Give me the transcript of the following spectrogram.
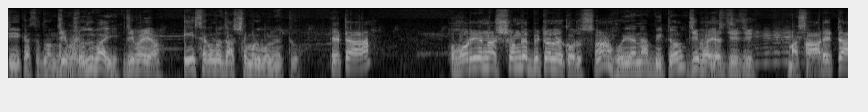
ঠিক আছে ধন্যবাদ। ভাই শুধু ভাই জি ভাইয়া। এই ছাগলের জাত সম্পর্কে বলুন একটু। এটা হরিয়ানার সঙ্গে বিটলের করস হ্যাঁ? হরিয়ানা বিটল? জি ভাইয়া জি জি। আর এটা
